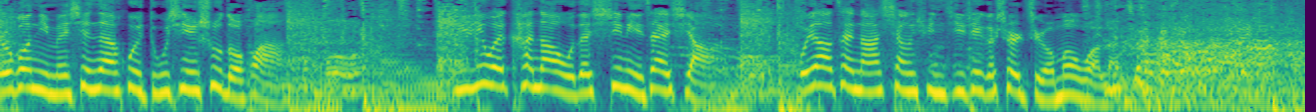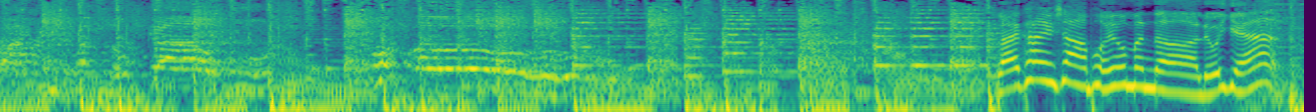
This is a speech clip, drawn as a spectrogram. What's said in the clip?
如果你们现在会读心术的话，一定会看到我的心里在想，不要再拿香薰机这个事儿折磨我了。来看一下朋友们的留言。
